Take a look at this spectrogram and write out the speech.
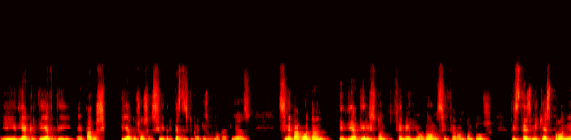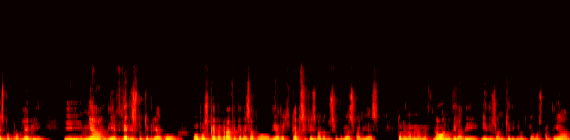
η διακριτή αυτή ε, παρουσία τους ως συνειδητές της Κυπριακής Δημοκρατίας συνεπαγόταν τη διατήρηση των θεμελιωδών συμφερόντων τους, τις θεσμικές πρόνοιες που προβλέπει η, μια διευθέτηση του Κυπριακού, όπως καταγράφεται μέσα από διαδοχικά ψηφίσματα του Συμβουλίου Ασφαλείας των Ηνωμένων Εθνών, δηλαδή η Διζωνική Δικοινοτική Ομοσπονδία,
